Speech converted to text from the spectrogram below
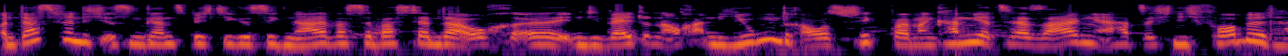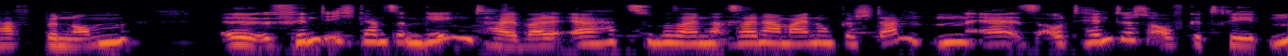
Und das finde ich ist ein ganz wichtiges Signal, was Sebastian da auch äh, in die Welt und auch an die Jugend rausschickt, weil man kann jetzt ja sagen, er hat sich nicht vorbildhaft benommen. Äh, finde ich ganz im Gegenteil, weil er hat zu seiner, seiner Meinung gestanden, er ist authentisch aufgetreten,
